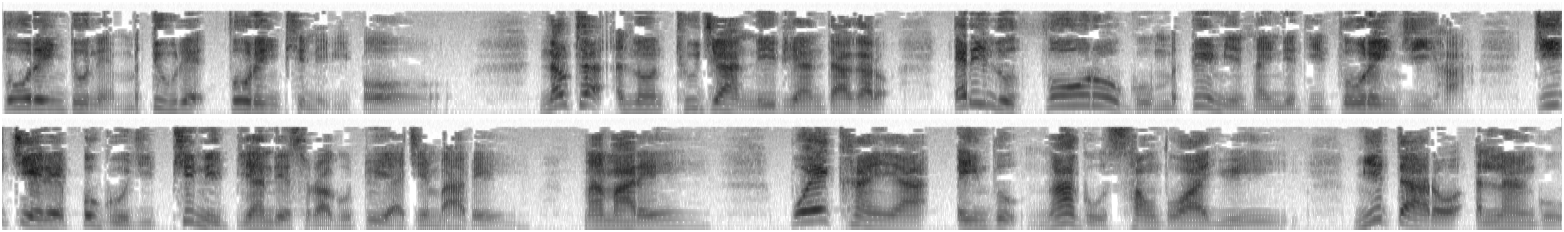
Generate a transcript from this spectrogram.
သိုးရင်းတို့နဲ့မတူတဲ့သိုးရင်းဖြစ်နေပြီပေါ့ နောက်ထပ်အလွန်ထူးခြားနေပြန်တာကတော့အဲ့ဒီလိုသိုးတို့ကိုမတွေ့မြင်နိုင်တဲ့ဒီသိုးရင်းကြီးဟာကြီးကျယ်တဲ့ပုံကိုယ်ကြီးဖြစ်နေပြန်တယ်ဆိုတာကိုတွေ့ရခြင်းပါပဲမှန်ပါတယ်ပွဲခံရအိမ်သို့ငါ့ကိုဆောင်းသွား၍မေတ္တာတော်အလံကို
